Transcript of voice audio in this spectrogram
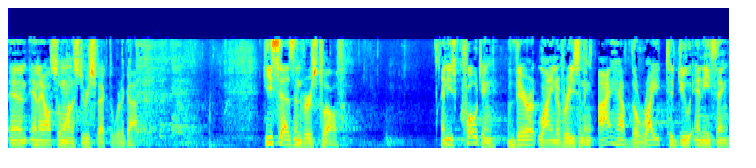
and, and I also want us to respect the Word of God. He says in verse 12, and he's quoting their line of reasoning. I have the right to do anything,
